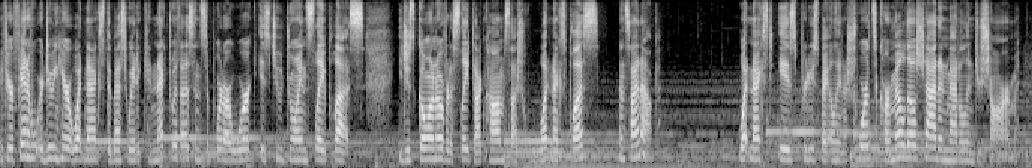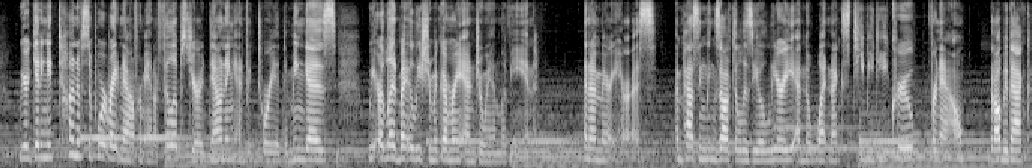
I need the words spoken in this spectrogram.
If you're a fan of what we're doing here at What Next, the best way to connect with us and support our work is to join Slate Plus. You just go on over to slate.com slash whatnextplus and sign up. What Next is produced by Elena Schwartz, Carmel Delshad, and Madeline Ducharme. We are getting a ton of support right now from Anna Phillips, Jared Downing, and Victoria Dominguez. We are led by Alicia Montgomery and Joanne Levine. And I'm Mary Harris. I'm passing things off to Lizzie O'Leary and the What Next TBD crew for now, but I'll be back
